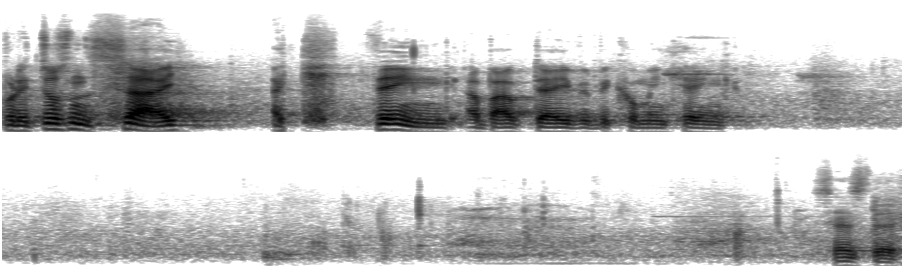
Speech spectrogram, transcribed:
But it doesn't say a thing about David becoming king. Says this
